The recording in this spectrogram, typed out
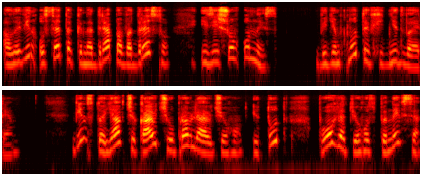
але він усе таки надряпав адресу і зійшов униз, відімкнути вхідні двері. Він стояв, чекаючи управляючого, і тут погляд його спинився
